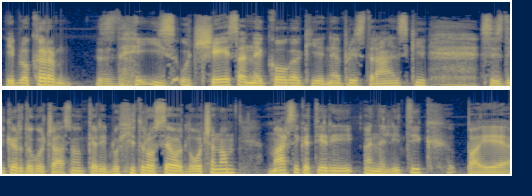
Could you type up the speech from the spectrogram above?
Je bilo kar zdaj iz očesa nekoga, ki je nepristranski, se zdi kar dolgočasno, ker je bilo hitro vse odločeno. Marsikateri analitik pa je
